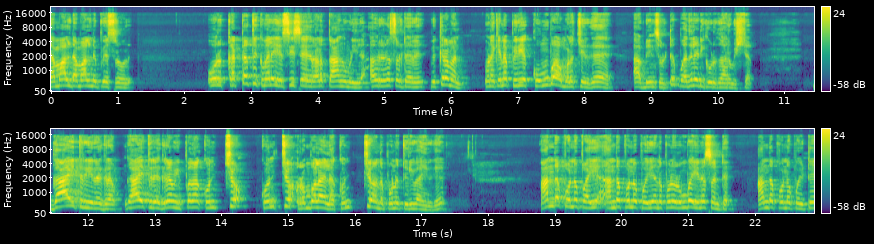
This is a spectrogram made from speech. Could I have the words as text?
டமால் டமால்னு பேசுகிறவர் ஒரு கட்டத்துக்கு மேலே எஸ்சி சேகரால் தாங்க முடியல. அவர் என்ன சொல்லிட்டாரு? விக்ரமன் உனக்கு என்ன பெரிய கொம்பாக முளைச்சிருக்கு? அப்படின்னு சொல்லிட்டு பதிலடி கொடுக்க ஆரம்பிச்சிட்டார். காயத்ரி ரக்ரம் காயத்ரி ரக்ரம் இப்போ தான் கொஞ்சம் கொஞ்சம் ரொம்பலாம் இல்லை கொஞ்சம் அந்த பொண்ணு தெளிவாயிருக்கு. அந்த பொண்ணை பையன் அந்த பொண்ணை போய் அந்த பொண்ணு ரொம்ப இன்னசென்ட்டு அந்த பொண்ணை போயிட்டு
